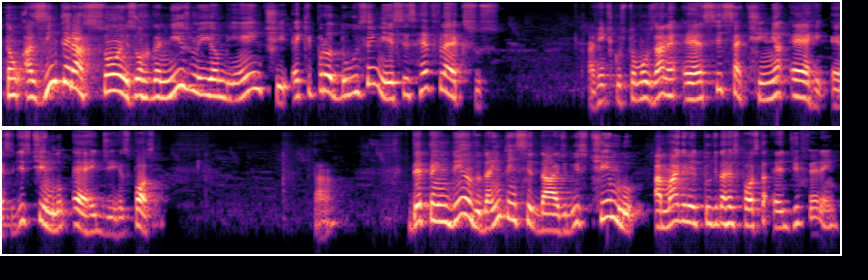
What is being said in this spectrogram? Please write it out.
Então, as interações organismo e ambiente é que produzem esses reflexos. A gente costuma usar né, S setinha R, S de estímulo, R de resposta. Tá? Dependendo da intensidade do estímulo, a magnitude da resposta é diferente.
